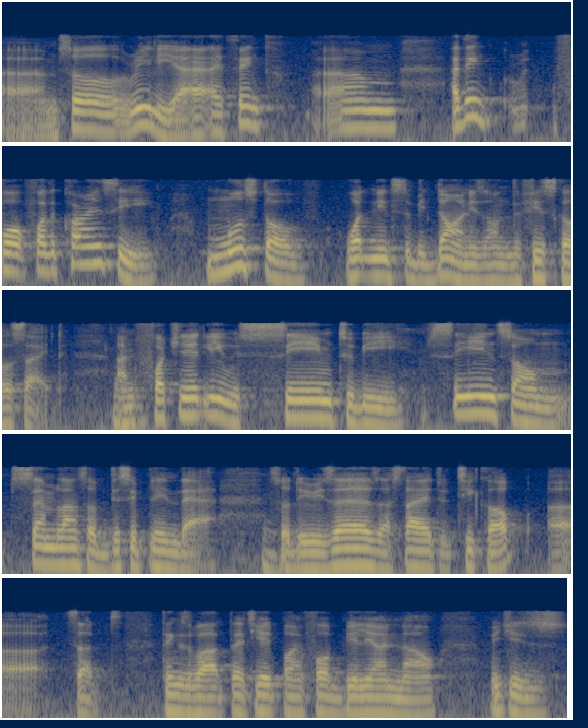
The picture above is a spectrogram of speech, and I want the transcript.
Um, so really, I, I think um, I think for, for the currency, most of what needs to be done is on the fiscal side. Mm. Unfortunately, we seem to be seeing some semblance of discipline there. Mm. So the reserves are starting to tick up. Uh, it's at, I think about 38.4 billion now, which is uh,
